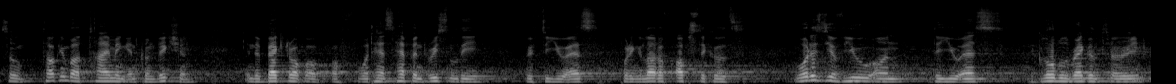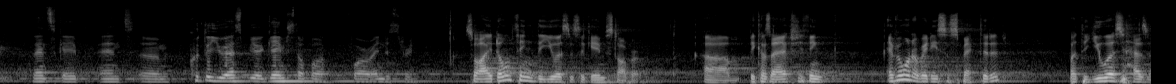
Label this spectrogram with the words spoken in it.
So, talking about timing and conviction, in the backdrop of, of what has happened recently with the US, putting a lot of obstacles, what is your view on the US, the global regulatory landscape, and um, could the US be a game stopper for our industry? So, I don't think the US is a game stopper, um, because I actually think everyone already suspected it, but the US has,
